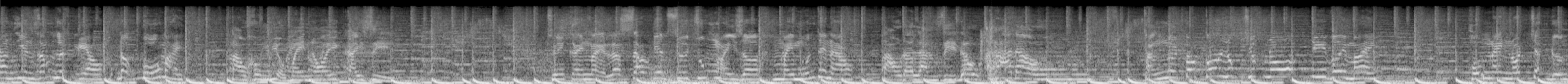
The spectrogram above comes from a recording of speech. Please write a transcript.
Đang yên dẫm lật kèo Động bố mày. Tao không hiểu mày nói cái gì. Thế cái này là sao tiên sư chúng mày giờ? Mày muốn thế nào? Tao đã làm gì đâu á đâu Thằng người tao có lúc trước nó đi với mày. Hôm nay nó chặn đường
